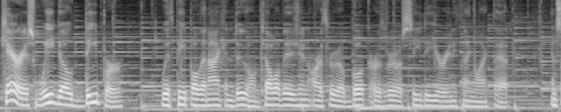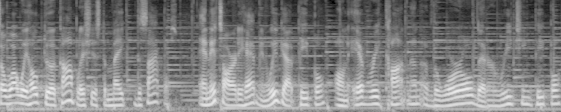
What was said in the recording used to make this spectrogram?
Charis, we go deeper with people than I can do on television or through a book or through a CD or anything like that. And so what we hope to accomplish is to make disciples. And it's already happening. We've got people on every continent of the world that are reaching people,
